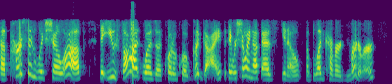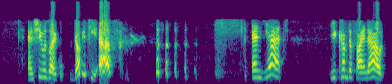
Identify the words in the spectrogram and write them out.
a person would show up that you thought was a quote unquote good guy, but they were showing up as, you know, a blood covered murderer. And she was like, WTF? and yet, you come to find out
